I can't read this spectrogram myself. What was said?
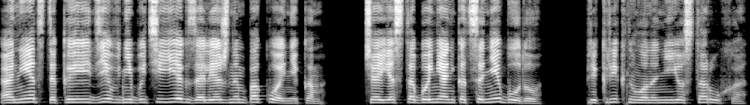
А нет, так и иди в небытие к залежным покойникам. Чай я с тобой нянькаться не буду, прикрикнула на нее старуха.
